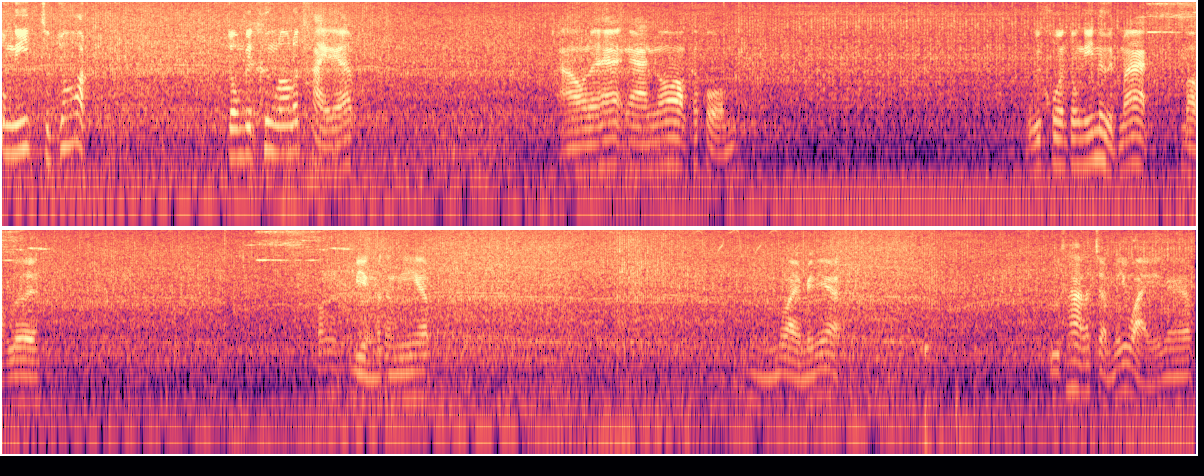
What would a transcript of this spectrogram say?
ตรงนี้สุดยอด จมไปครึ่งล้อรถไถครับ เอาเลยฮะงานงอกครับผมอุ้ยโคนตรงนี้หนืดมากบอกเลย เบี่ยงมาทางนี้ครับไหวไหมเนี่ย ดูท่าแล้วจะไม่ไหวนะครับ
